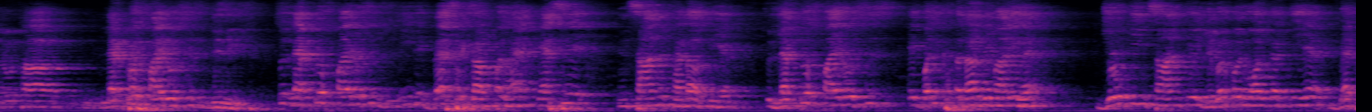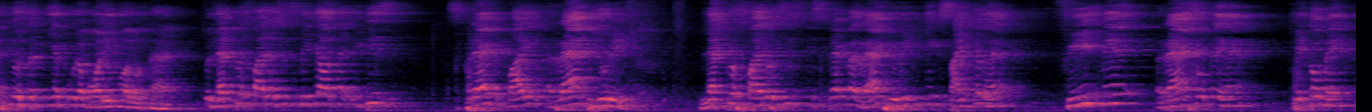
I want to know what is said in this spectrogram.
जो था leptospirosis disease so leptospirosis disease एक बेस्ट एग्जांपल है कैसे इंसान में पैदा होती है। तो लेप्टोस्पाइरोसिस एक बड़ी खतरनाक बीमारी है जो कि इंसान के लिवर को इन्वॉल्व करती है डेथ भी हो सकती है पूरा बॉडी इन्वॉल्व होता है। तो लेप्टोस्पाइरोसिस में क्या होता है? It is spread by rat urine leptospirosis is spread by rat urine की एक साइकिल है। फ़ील्ड में रैट्स होते हैं, खेतों में,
